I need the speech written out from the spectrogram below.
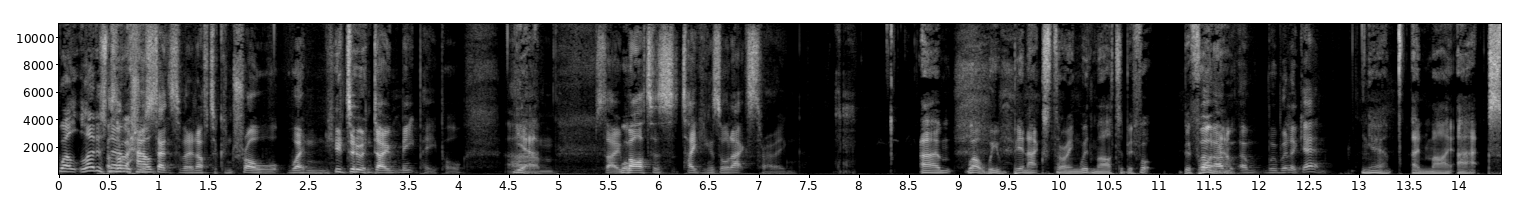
well, let us As know long as how. you're sensible enough to control when you do and don't meet people. Um, Yeah. So Well- Marta's taking us all axe throwing. Um, well, we've been axe throwing with Marta before. Before Well, now. um, um, we will again. Yeah, and my axe.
